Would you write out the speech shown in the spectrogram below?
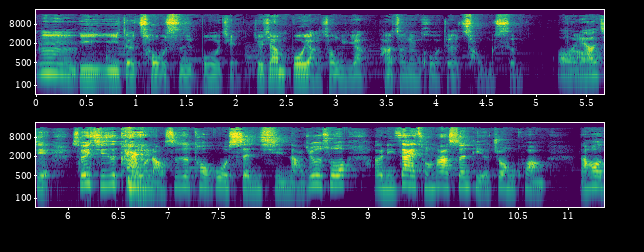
嗯，一一的抽丝剥茧，就像剥洋葱一样，他才能获得重生。哦，了解。所以其实凯文老师是透过身心呐、就是说，呃，你再从他身体的状况。然后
